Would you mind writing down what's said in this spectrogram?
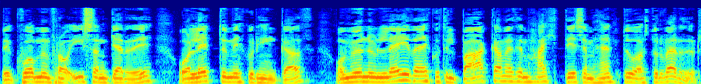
Við komum frá Ísangerði og leittum ykkur hingað og munum leiða ykkur tilbaka með þeim hætti sem henduastur verður.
